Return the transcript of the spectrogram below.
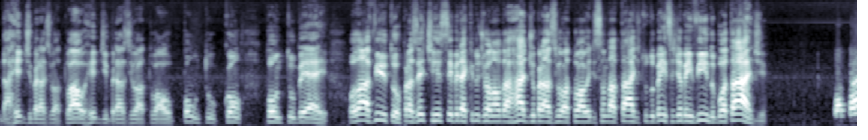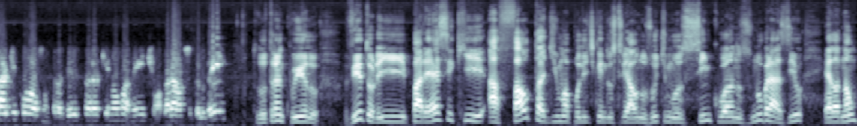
da Rede Brasil Atual, redebrasilatual.com.br. Olá, Vitor, prazer te receber aqui no Jornal da Rádio Brasil Atual, edição da tarde. Tudo bem? Seja bem-vindo. Boa tarde. Boa tarde, Cosmo. Prazer estar aqui novamente. Um abraço, tudo bem? Tudo tranquilo. Vitor, e parece que a falta de uma política industrial nos últimos cinco anos no Brasil, ela não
